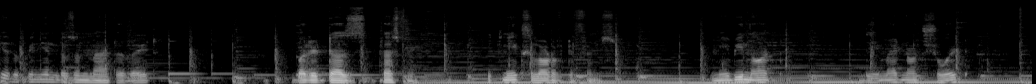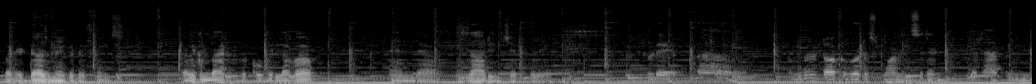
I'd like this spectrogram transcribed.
your opinion doesn't matter, right? But it does, trust me. It makes a lot of difference. Maybe not, they might not show it, but it does make a difference. Welcome back to the COVID Lover, and uh, this. Today, uh, I'm going to talk about a small incident that happened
